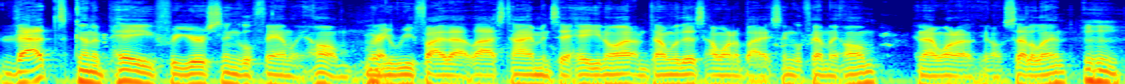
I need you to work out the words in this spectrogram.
that's going to pay for your single family home. When you refi that last time and say, hey, you know what? I'm done with this. I want to buy a single family home and I want to, you know, settle in. Mm-hmm.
